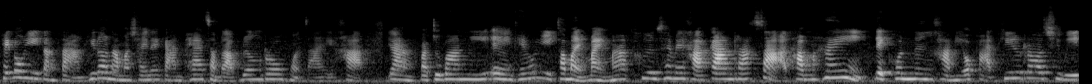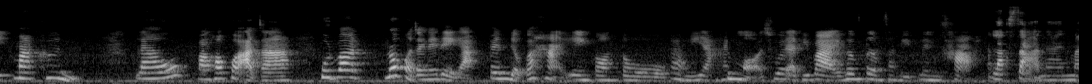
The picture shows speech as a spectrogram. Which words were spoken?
เทคโนโลยีต่างๆ ที่เรานำมาใช้ในการแพทย์สำหรับเรื่องโรคหัวใจค่ะ อย่างปัจจุบันนี้เองเทคโนโลยีสมัยใหม่มากขึ้นใช่ไหมคะ การรักษาทำให้เด็กคนหนึ่งค่ะมีโอกาสที่รอดชีวิตมากขึ้น แล้วบางครอบครัวอาจจะ พูดว่าโรคหัวใจในเด็กอะ่ะเป็นเดี๋ยวก็หายเองตอนโตแบบนี้อยากให้คุณหมอช่วยอธิบายเพิ่มเติมสักนิดนึงค่ะ รักษานานไหม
